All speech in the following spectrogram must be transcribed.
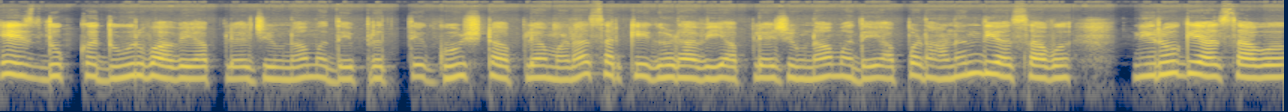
हेच दुःख दूर व्हावे आपल्या जीवनामध्ये. प्रत्येक गोष्ट आपल्या मनासारखी घडावी आपल्या जीवनामध्ये आपण आनंदी असावं निरोगी असावं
